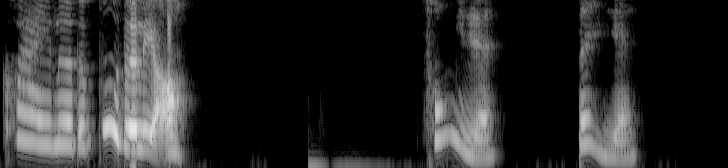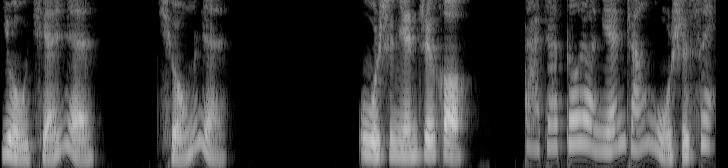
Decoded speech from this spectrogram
快乐的不得了。聪明人、笨人、有钱人、穷人。五十年之后，大家都要年长五十岁。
